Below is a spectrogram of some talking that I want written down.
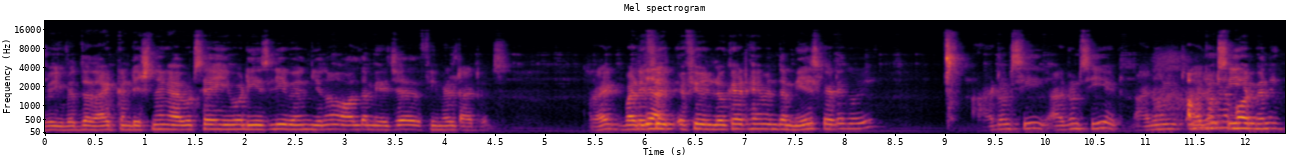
with the right conditioning, I would say he would easily win, you know, all the major female titles, right? But if Yeah. you if you look at him in the males category, I don't see I don't see it. I don't I'm I don't talking see about- him winning.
